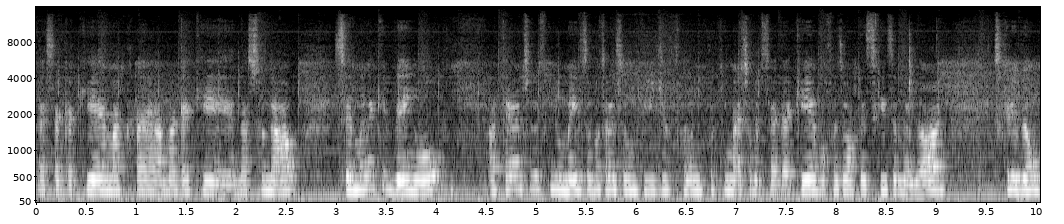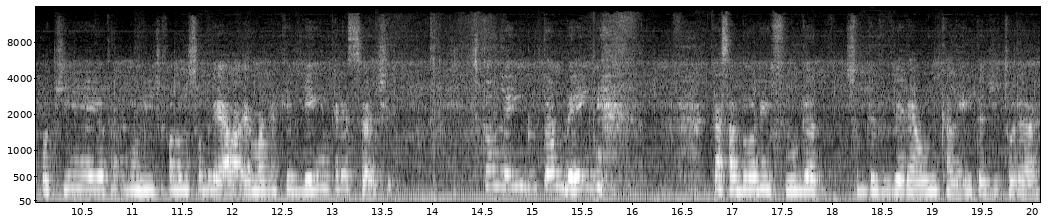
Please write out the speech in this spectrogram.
essa HQ é uma, uma HQ nacional. Semana que vem, ou até antes do fim do mês, eu vou trazer um vídeo falando um pouquinho mais sobre essa HQ, vou fazer uma pesquisa melhor, escrever um pouquinho e aí eu trago um vídeo falando sobre ela. É uma HQ bem interessante. Estou lendo também Caçador em Fuga, Sobreviver é a Única Lei, da editora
